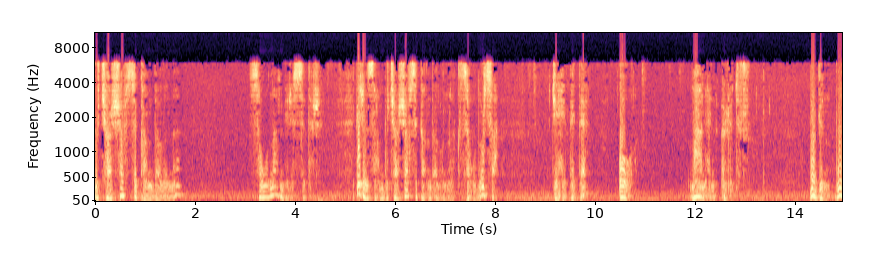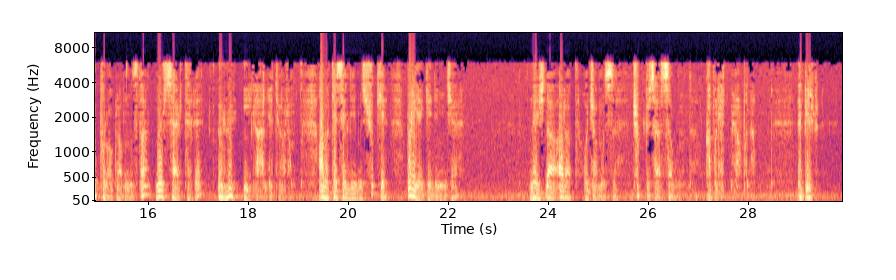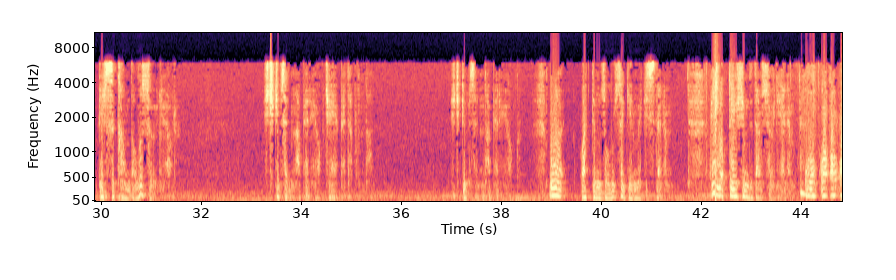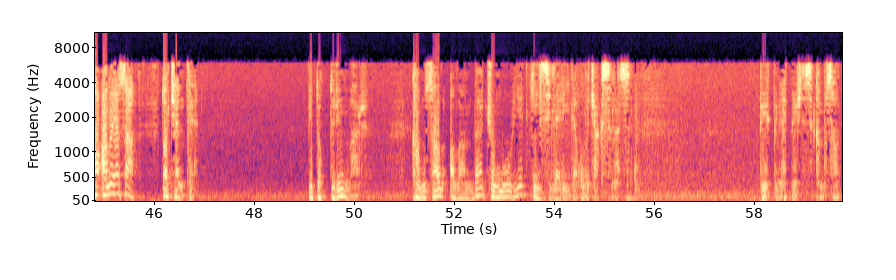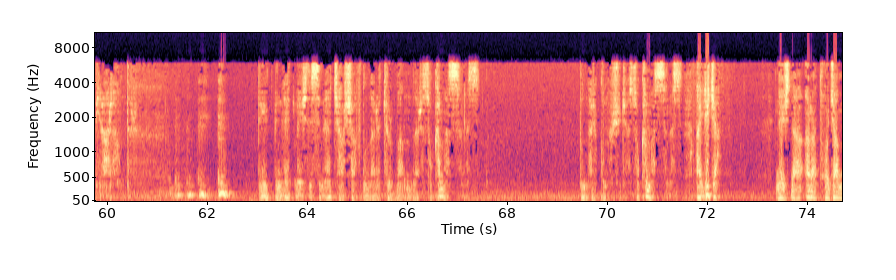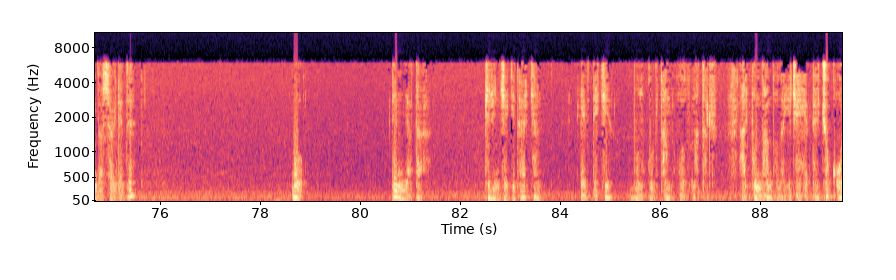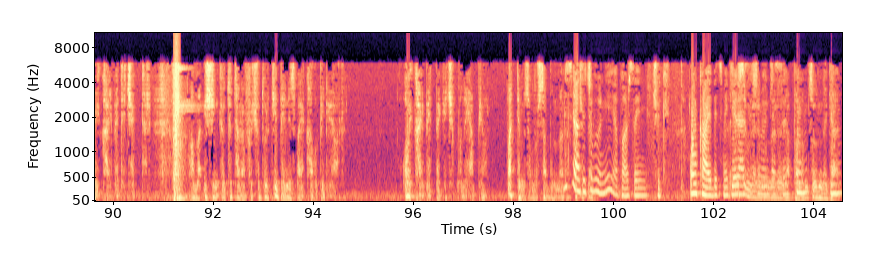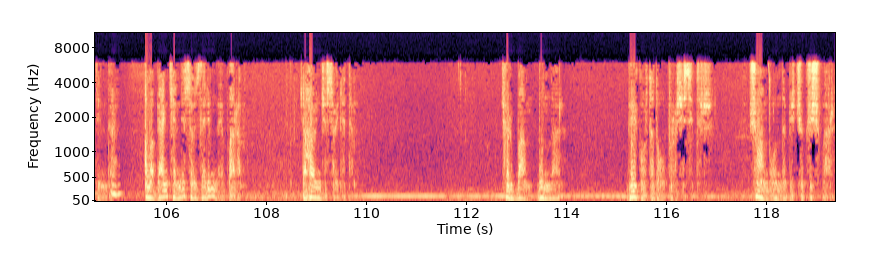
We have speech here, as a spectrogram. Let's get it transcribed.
bu çarşaf skandalını savunan birisidir. Bir insan bu çarşaf skandalını savunursa CHP'de o manen ölüdür. Bugün bu programımızda Nur Serter'i ölü ilan ediyorum. Ama tesellimiz şu ki buraya gelince Necla Arat hocamızı çok güzel savundu. Kabul etmiyor bunu. Ve bir bir skandalı söylüyor. Hiç kimsenin haberi yok CHP'de bundan. Hiç kimsenin haberi yok. Buna vaktimiz olursa girmek isterim. Bir noktayı şimdiden söyleyelim. O, o, o, o anayasa doçenti. Bir doktrin var. Kamusal alanda cumhuriyet giysileriyle olacaksınız. Büyük Millet Meclisi kamusal bir alandır. Büyük Millet Meclisi'ne çarşaflıları, türbanlıları sokamazsınız. Bunları konuşacağız. Sokamazsınız. Ayrıca Necla Arat hocam da söyledi. Bu dimyata pirince giderken evdeki bulgurdan olmadır. Yani bundan dolayı CHP çok oy kaybedecektir. Ama işin kötü tarafı şudur ki Deniz Baykal biliyor. Oy kaybetmek için bunu yapıyor. Vaktimiz olursa bunları... Bir siyasetçi bunu niye yapar Sayın Küçük? Oy kaybetmek, yerel İzin seçim verin bunları öncesi. yapalım Hı hı. sonunda geldiğinde. Ama ben kendi sözlerimle varım. Daha önce söyledim. Türban bunlar Büyük Orta Doğu projesidir. Şu anda onda bir çöküş var.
